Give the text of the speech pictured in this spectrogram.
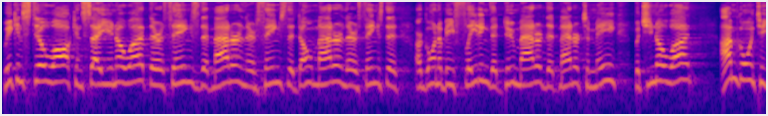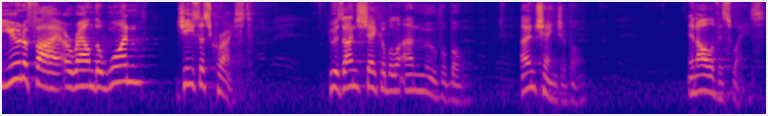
We can still walk and say, you know what? There are things that matter and there are things that don't matter, and there are things that are going to be fleeting that do matter, that matter to me. But you know what? I'm going to unify around the one Jesus Christ, who is unshakable, unmovable, unchangeable in all of his ways.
